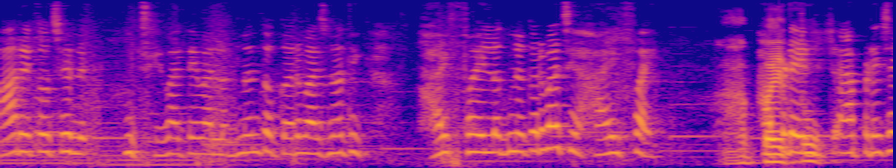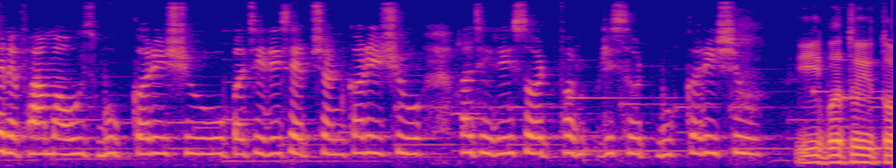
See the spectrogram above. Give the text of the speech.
મારે તો છે ને જેવા તેવા લગ્ન તો કરવા જ નથી. હાઈફાઈ લગ્ન કરવા છે હાઈફાઈ. હા આપણે આપણે છે ને ફાર્મ હાઉસ બુક કરીશું પછી રિસેપ્શન કરીશું પછી રિસોર્ટ રિસોર્ટ બુક કરીશું. એ બધું તો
